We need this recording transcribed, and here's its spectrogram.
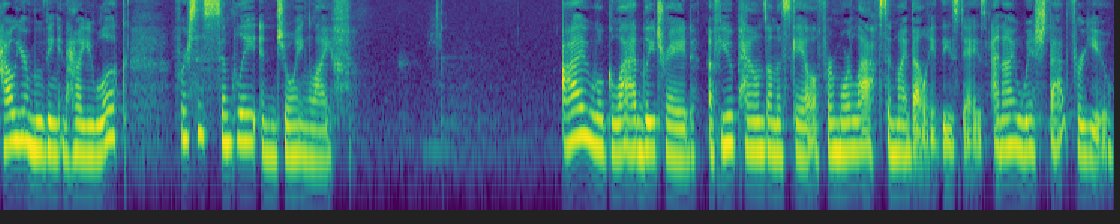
how you're moving, and how you look, versus simply enjoying life. I will gladly trade a few pounds on the scale for more laughs in my belly these days, and I wish that for you.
